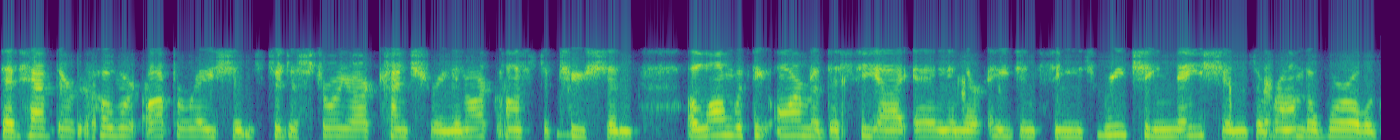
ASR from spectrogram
that have their covert operations to destroy our country and our Constitution, along with the arm of the CIA and their agencies, reaching nations around the world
